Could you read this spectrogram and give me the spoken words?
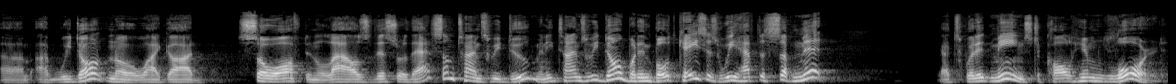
Um, we don't know why God so often allows this or that. Sometimes we do, many times we don't. But in both cases, we have to submit. That's what it means to call him Lord.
